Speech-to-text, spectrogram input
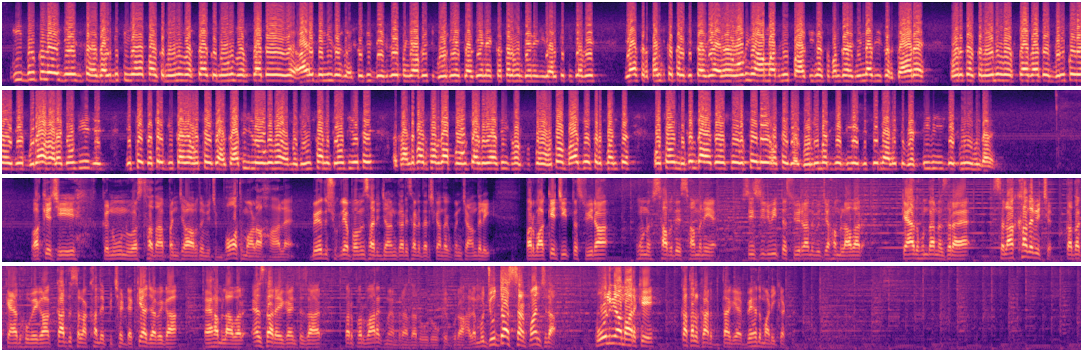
ਜੀ, ਬਿਲਕੁਲ, ਜੇ ਗੱਲ ਕੀਤੀ ਜਾਵੇ ਤਾਂ ਕਾਨੂੰਨ ਵਿਵਸਥਾ ਕਾਨੂੰਨ ਵਿਵਸਥਾ ਤੇ ਆਏ ਦਿਨ ਹੀ ਤੁਸੀਂ ਦੇਖਦੇ ਹੋ ਪੰਜਾਬ ਵਿੱਚ ਗੋਲੀਆਂ ਚੱਲਦੀਆਂ ਨੇ, ਕਤਲ ਹੁੰਦੇ ਨੇ, ਜੀ ਗੱਲ ਕੀਤੀ ਜਾਵੇ, ਜਾਂ ਸਰਪੰਚ ਕਤਲ ਕੀਤਾ ਗਿਆ ਹੈ ਉਹ ਵੀ ਆਮ ਆਦਮੀ ਪਾਰਟੀ ਨਾਲ ਸੰਬੰਧ ਹੈ, ਜਿਨ੍ਹਾਂ ਦੀ ਸਰਕਾਰ ਹੈ, ਔਰ ਤਾਂ ਕਾਨੂੰਨ ਵਿਵਸਥਾ ਦਾ ਤੇ ਬਿਲਕੁਲ ਜੇ ਬੁਰਾ ਹਾਲ ਹੈ, ਕਿਉਂਕਿ ਜਿੱਥੇ ਕਤਲ ਕੀਤਾ ਗਿਆ, ਉੱਥੇ ਕਾਫੀ ਲੋਕ ਮੌਜੂਦ ਸਨ, ਕਿਉਂਕਿ ਉੱਥੇ ਅਖੰਡ ਪਾਠ ਸਾਹਿਬ ਦਾ ਭੋਗ ਚੱਲ ਰਿਹਾ ਸੀ ਭੋਗ ਤੋਂ ਬਾਅਦ ਜੋ ਸਰਪੰਚ ਉੱਥੋਂ ਨਿਕਲਦਾ ਹੈ, ਤੇ ਉਸ ਨੂੰ ਉਸੇ ਵੇਲੇ ਉੱਥੇ ਗੋਲੀ ਮਾਰੀ ਜਾਂਦੀ ਹੈ, ਜਿਸ ਦੇ ਨਾਲ ਇੱਕ ਵਿਅਕਤੀ ਵੀ ਜ਼ਖਮੀ ਹੁੰਦਾ ਹੈ। ਵਾਕਿਆ 'ਚ ਕਾਨੂੰਨ ਵਿਵਸਥਾ ਦਾ ਪੰਜਾਬ ਦੇ ਵਿੱਚ ਬਹੁਤ ਮਾੜਾ ਹਾਲ ਹੈ। ਬੇਹਦ ਸ਼ੁਕਰੀਆ ਪਵਨ ਸਾਰੀ ਜਾਣਕਾਰੀ ਸਾਡੇ ਦਰਸ਼ਕਾਂ ਤੱਕ ਪਹੁੰਚਾਉਣ ਦੇ ਲਈ। ਪਰ ਵਾਕਿਆ 'ਚ ਤਸਵੀਰਾਂ ਹੁਣ ਸਭ ਦੇ ਸਾਹਮਣੇ ਹੈ। ਸੀਸੀਟੀਵੀ ਤਸਵੀਰਾਂ ਦੇ ਵਿੱਚ ਹਮਲਾਵਰ ਕੈਦ ਹੁੰਦਾ ਨਜ਼ਰ ਆਇਆ ਸਲਾਖਾਂ ਦੇ ਵਿੱਚ ਕਦ ਕੈਦ ਹੋਵੇਗਾ, ਕਦ ਸਲਾਖਾਂ ਦੇ ਪਿੱਛੇ ਡੱਕਿਆ ਜਾਵੇਗਾ, ਇਹ ਹਮਲਾਵਰ ਇਸ ਦਾ ਰਹੇਗਾ ਇੰਤਜ਼ਾਰ। ਪਰ ਪਰਿਵਾਰਕ ਮੈਂਬਰਾਂ ਦਾ ਰੋ ਰੋ ਕੇ ਬੁਰਾ ਹਾਲ ਹੈ। ਮੌਜੂਦਾ ਸਰਪੰਚ ਦਾ ਗੋਲੀਆਂ ਮਾਰ ਕੇ ਕਤਲ ਕਰ ਦਿੱਤਾ ਗਿਆ। ਬੇਹਦ ਮਾੜੀ ਘਟਨਾ।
